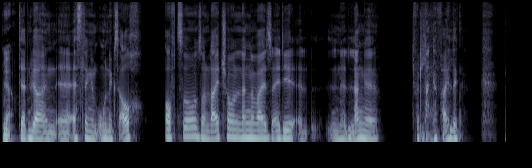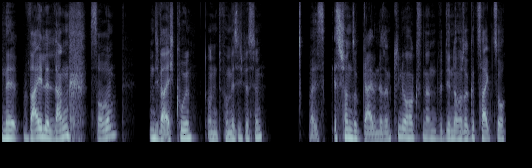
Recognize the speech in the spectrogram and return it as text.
Ja. Die hatten wir in äh, Essling im Onyx auch oft so, so ein Lightshow, langeweile, so eine Idee, äh, eine lange, ich würde Langeweile, eine Weile lang, so rum. Und die war echt cool und vermisse ich ein bisschen. Weil es ist schon so geil, wenn du so im Kino hockst und dann wird dir nochmal so gezeigt, so,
